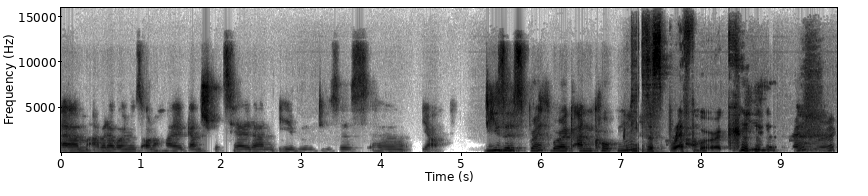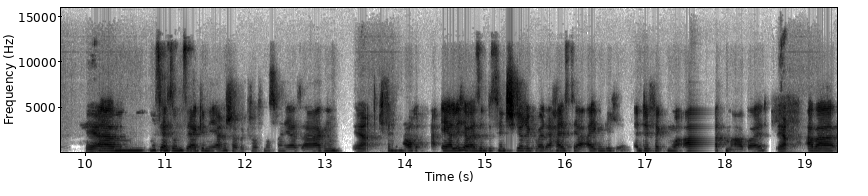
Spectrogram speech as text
ähm, aber da wollen wir uns auch nochmal ganz speziell dann eben dieses, äh, ja, dieses Breathwork angucken. Dieses Breathwork. Dieses Breathwork. Ja. Ähm, ist ja so ein sehr generischer Begriff, muss man ja sagen. Ja. Ich finde auch ehrlicherweise ein bisschen schwierig, weil der heißt ja eigentlich im Endeffekt nur Atemarbeit. Ja. Aber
